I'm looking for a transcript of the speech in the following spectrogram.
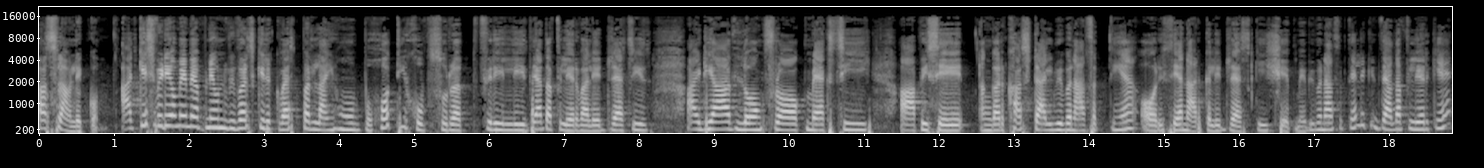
अस्सलाम वालेकुम आज की इस वीडियो में मैं अपने उन व्यूवर्स की रिक्वेस्ट पर लाई हूँ बहुत ही खूबसूरत फ्रीली ज़्यादा फ्लेयर वाले dresses ideas long frock maxi आप इसे अंगरखा स्टाइल भी बना सकती हैं और इसे अनारकली ड्रेस की शेप में भी बना सकते हैं, लेकिन ज़्यादा फ्लेयर के हैं।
